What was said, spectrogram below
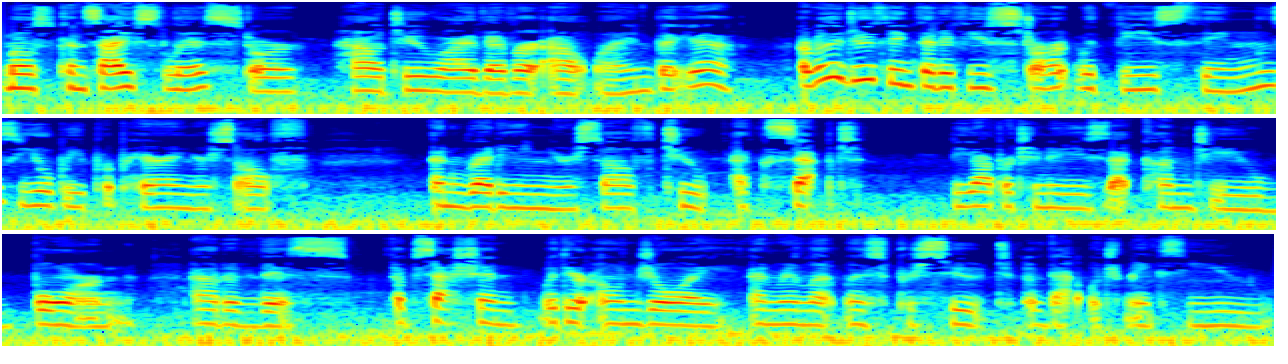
most concise list or how to I've ever outlined, but yeah, I really do think that if you start with these things, you'll be preparing yourself and readying yourself to accept the opportunities that come to you born out of this obsession with your own joy and relentless pursuit of that which makes you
